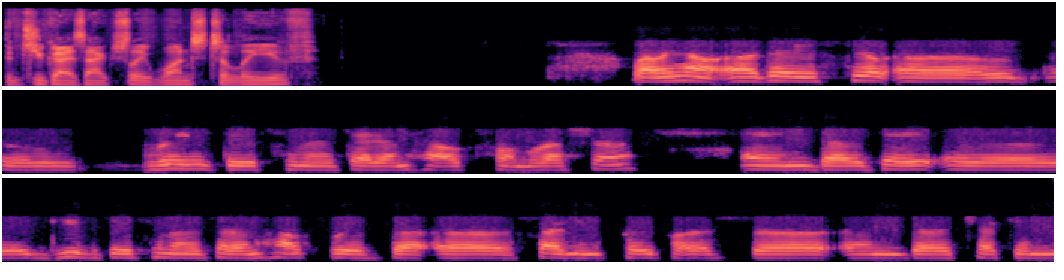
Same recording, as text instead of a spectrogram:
that you guys actually want to leave. Well, you know, uh, they still uh, uh, bring this humanitarian help from Russia and uh, they uh, give this humanitarian help with uh, uh signing papers uh, and uh, checking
